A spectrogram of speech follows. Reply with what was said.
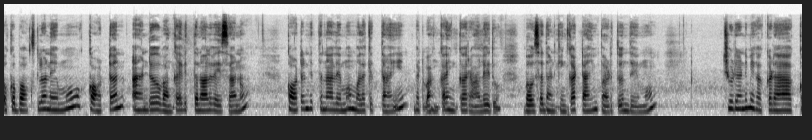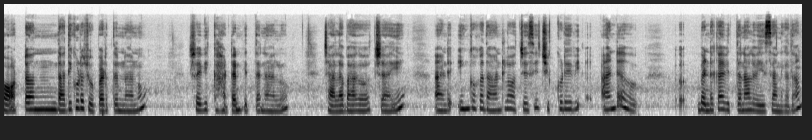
ఒక బాక్స్లోనేమో కాటన్ అండ్ వంకాయ విత్తనాలు వేశాను. కాటన్ విత్తనాలు ఏమో మొలకెత్తాయి బట్ వంకాయ ఇంకా రాలేదు. బహుశా దానికి ఇంకా టైం పడుతుందేమో. చూడండి మీకు అక్కడ కాటన్ అది కూడా చూపెడుతున్నాను. సో ఇవి కాటన్ విత్తనాలు. చాలా బాగా వచ్చాయి. అండ్ ఇంకొక దాంట్లో వచ్చేసి చిక్కుడివి అండ్ బెండకాయ విత్తనాలు వేసాను కదా.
